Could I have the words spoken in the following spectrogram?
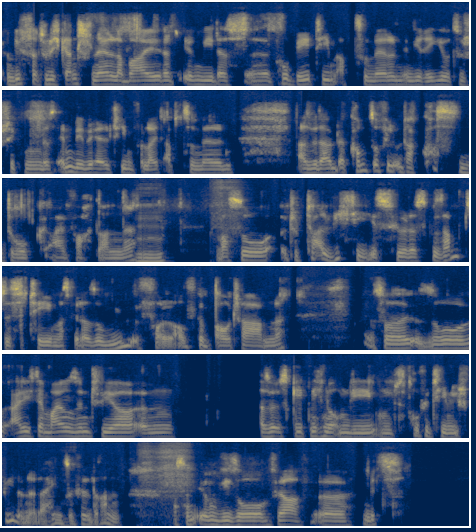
Dann bist du natürlich ganz schnell dabei, das irgendwie das äh, Pro B-Team abzumelden, in die Regio zu schicken, das NBBL-Team vielleicht abzumelden. Also da, da kommt so viel unter Kostendruck einfach dann, ne? Mhm. Was so total wichtig ist für das Gesamtsystem, was wir da so mühevoll aufgebaut haben. Ne? Dass wir so eigentlich der Meinung sind, wir ähm, also es geht nicht nur um die um das Profiteam, die Spiele, ne? da hängt so viel dran, was dann irgendwie so ja äh, mit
